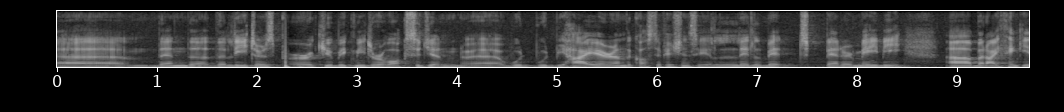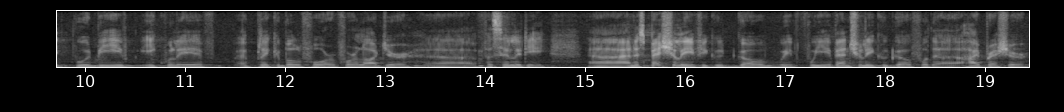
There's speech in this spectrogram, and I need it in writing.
Uh, then the, the liters per cubic meter of oxygen uh, would, would be higher and the cost efficiency a little bit better maybe. Uh, but I think it would be equally applicable for, for a larger facility. And especially if you could go, if we eventually could go for the high pressure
